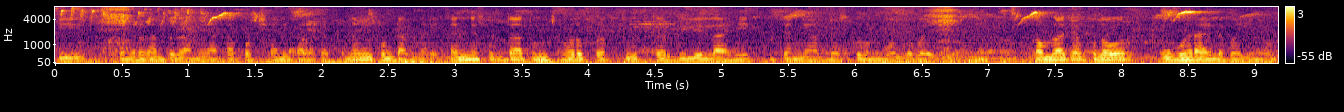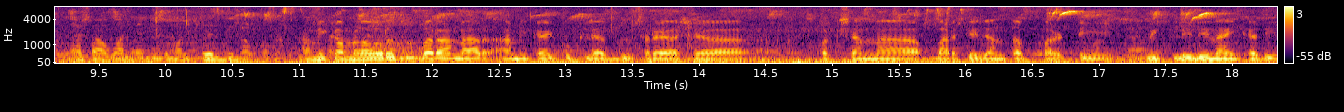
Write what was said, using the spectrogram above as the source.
की चंद्रकांत जाणे आता पक्ष आणि कार्यकर्त्यांना विकून टाकणार आहे त्यांनी सुद्धा तुमच्यावर प्रत्युत्तर दिलेलं आहे की त्यांनी अभ्यास करून बोललं पाहिजे आणि कमळाच्या फुलावर उभं राहिलं पाहिजे निवडणूक असं आव्हान त्यांनी तुम्हाला थेट दिलं. आम्ही कमळावरच उभं राहणार. आम्ही काही कुठल्या दुसऱ्या अशा पक्षांना भारतीय जनता पार्टी विकलेली नाही कधी.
